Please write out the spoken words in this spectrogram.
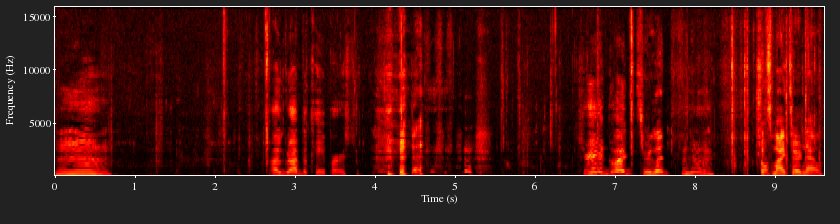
Mmm. I'll grab the capers. it's really good. It's really good. hmm It's my turn now.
